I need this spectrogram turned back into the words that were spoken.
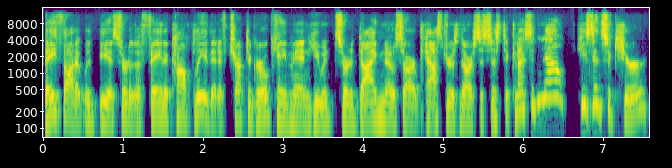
they thought it would be a sort of a fait accompli that if Chuck DeGroat came in, he would sort of diagnose our pastor as narcissistic. And I said, no, he's insecure.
